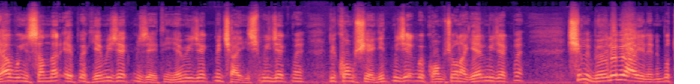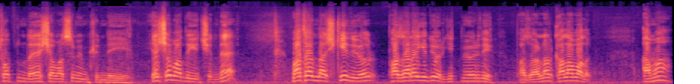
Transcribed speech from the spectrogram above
Ya bu insanlar ekmek yemeyecek mi, zeytin yemeyecek mi, çay içmeyecek mi, bir komşuya gitmeyecek mi, komşu ona gelmeyecek mi? Şimdi böyle bir ailenin bu toplumda yaşaması mümkün değil. Yaşamadığı için de vatandaş gidiyor, pazara gidiyor, gitmiyor değil. Pazarlar kalabalık. Ama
